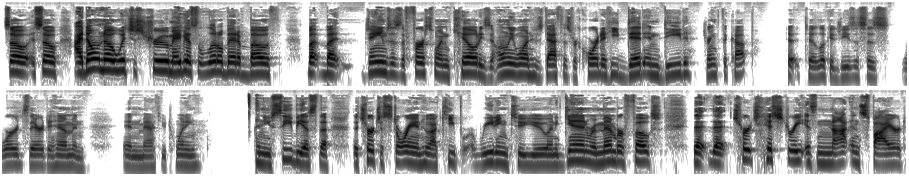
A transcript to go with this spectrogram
So, so I don't know which is true. Maybe it's a little bit of both, but, but James is the first one killed. He's the only one whose death is recorded. He did indeed drink the cup, to, to look at Jesus' words there to him in, in Matthew 20. And Eusebius, the, the church historian who I keep reading to you. And again, remember, folks, that, that church history is not inspired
